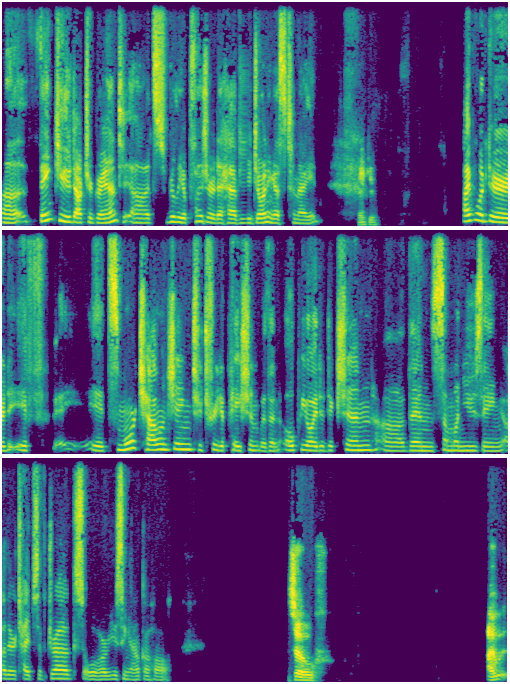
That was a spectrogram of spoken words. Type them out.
Uh, thank you, Dr. Grant. Uh, it's really a pleasure to have you joining us tonight. Thank you. I wondered if it's more challenging to treat a patient with an opioid addiction uh, than someone using other types of drugs or using alcohol. So, I would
